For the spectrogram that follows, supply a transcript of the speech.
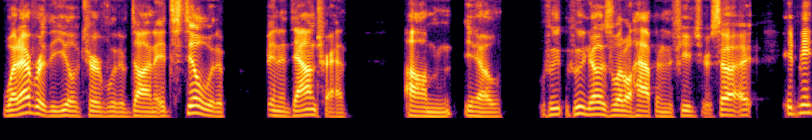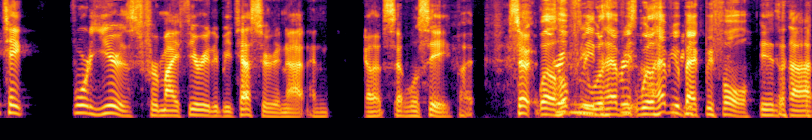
whatever the yield curve would have done, it still would have been a downtrend. Um, you know, who, who knows what will happen in the future? So I, it may take 40 years for my theory to be tested or not. And uh, so we'll see. But so well, hopefully we'll have you, we'll have you back before. is uh,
